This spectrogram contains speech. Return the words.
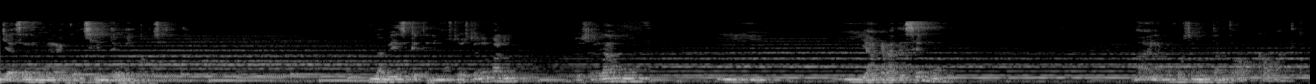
ya sea de manera consciente o inconsciente. Una vez que tenemos todo esto en la mano, lo cerramos y, agradecemos. a lo mejor suena un tanto traumático,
